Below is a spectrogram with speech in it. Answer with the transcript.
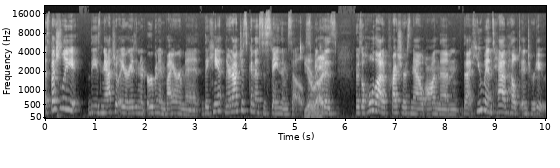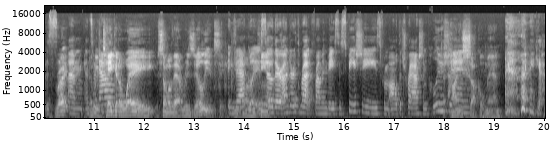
especially these natural areas in an urban environment they can't they're not just going to sustain themselves You're right. There's a whole lot of pressures now on them that humans have helped introduce Right. um, and, and so we've now taken away some of that resiliency. you know? You exactly so they're under threat from invasive species from all the trash and pollution honeysuckle, man. yeah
